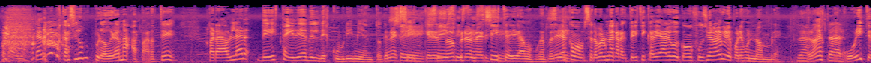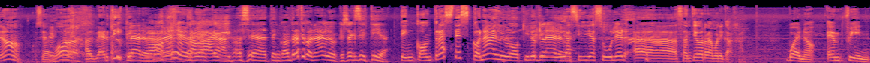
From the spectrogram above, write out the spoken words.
Bueno, tendríamos que hacer un programa aparte para hablar de esta idea del descubrimiento, que no Sí, existe, que sí, yo sí, creo no existe, sí. digamos, porque en realidad Sí. es como observar una característica de algo y cómo funciona algo y le pones un nombre. Claro. Pero no es Claro. descubriste, ¿no? O sea, vos Estaba- advertiste. Claro, es estaba ahí. O sea, te encontraste con algo que ya existía. Te encontraste con algo, quiero que le diga Silvia Zuller a Santiago Ramón y Cajal. Bueno, en fin,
